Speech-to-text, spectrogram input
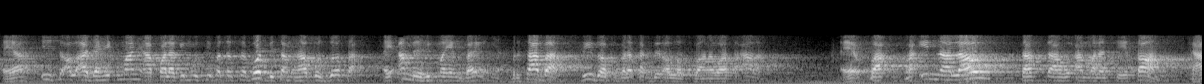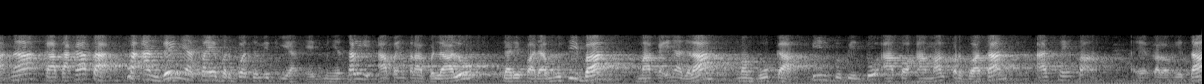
Ya, insya Allah ada hikmahnya. Apalagi musibah tersebut bisa menghapus dosa. Eh ambil hikmah yang baiknya. Bersabar, ridho kepada takdir Allah Subhanahu Wa Taala. Eh, fa, inna lau taftahu amal syaitan. Karena kata-kata seandainya saya berbuat demikian, eh, menyesali apa yang telah berlalu daripada musibah, maka ini adalah membuka pintu-pintu atau amal perbuatan syaitan. Eh, kalau kita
